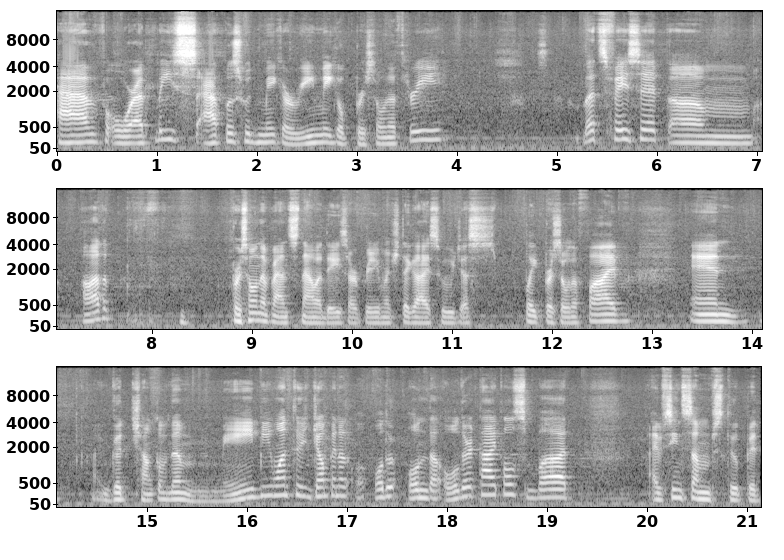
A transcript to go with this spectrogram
have, or at least Atlus would make a remake of Persona 3. Let's face it, um, a lot of Persona fans nowadays are pretty much the guys who just played Persona 5, and a good chunk of them maybe want to jump in on on the older titles, but I've seen some stupid.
